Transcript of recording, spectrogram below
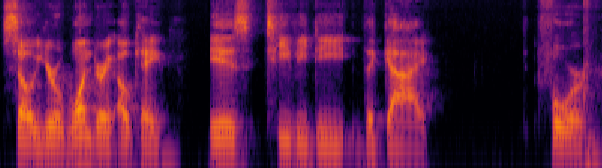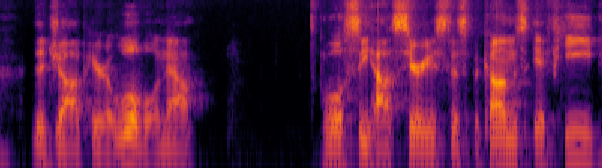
So you're wondering, okay, is TVD the guy for the job here at Louisville? Now, we'll see how serious this becomes. If he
